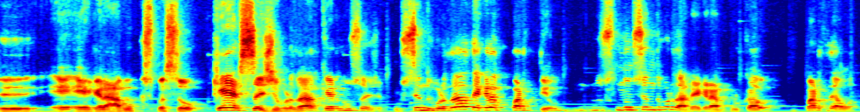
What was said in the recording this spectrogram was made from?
é, é, grave o que se passou, quer seja verdade, quer não seja. Por sendo verdade, é grave por parte dele. Não sendo verdade, é grave por, por parte dela.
